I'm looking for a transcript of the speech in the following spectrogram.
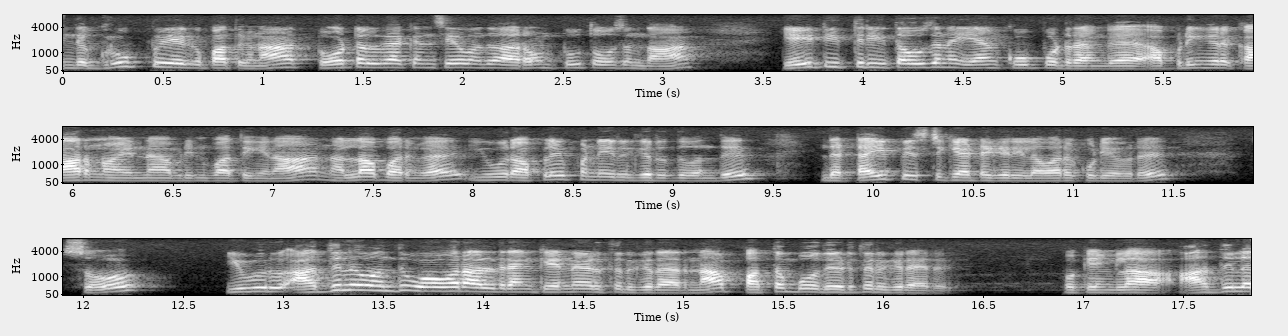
இந்த குரூப் டூ ஏக்கு பார்த்தீங்கன்னா டோட்டல் வேகன்சியே வந்து அரௌண்ட் டூ தௌசண்ட் தான். எயிட்டி த்ரீ தௌசண்டை ஏன் கூப்பிடுறாங்க? அப்படிங்கிற காரணம் என்ன அப்படின்னு பார்த்தீங்கன்னா நல்லா பாருங்கள் இவர் அப்ளை பண்ணியிருக்கிறது வந்து இந்த டைப்பிஸ்ட் கேட்டகரியில் வரக்கூடியவர். ஸோ இவர் அதில் வந்து ஓவரால் ரேங்க் என்ன எடுத்திருக்கிறாருன்னா பத்தொம்போது எடுத்திருக்கிறாரு. ஓகேங்களா? அதில்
